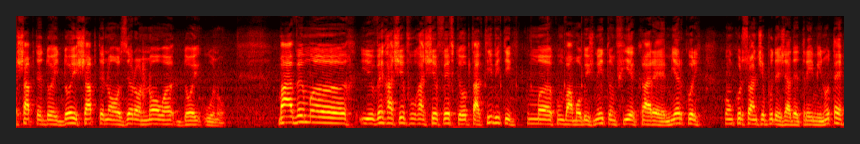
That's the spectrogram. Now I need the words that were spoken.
0722 790921. Mai avem uh, VHF, UHF, FT8 Activity, cum, uh, cum v-am obișnuit în fiecare miercuri. Concursul a început deja de 3 minute.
